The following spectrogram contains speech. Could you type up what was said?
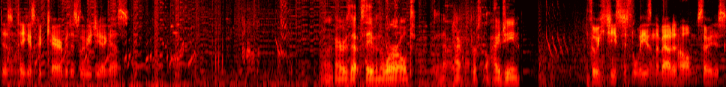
Doesn't take as good care of it as Luigi, I guess. Well, Mario's out saving the world. Doesn't have time for personal hygiene. Luigi's just lazing about at home, so he just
